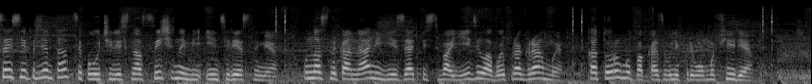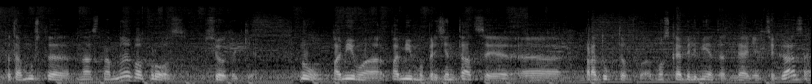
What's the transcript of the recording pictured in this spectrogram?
Сессии презентации получились насыщенными и интересными. У нас на канале есть запись своей деловой программы, которую мы показывали в прямом эфире. Потому что на основной вопрос все-таки ну, помимо, помимо презентации э, продуктов Москабельмета для нефтегаза,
